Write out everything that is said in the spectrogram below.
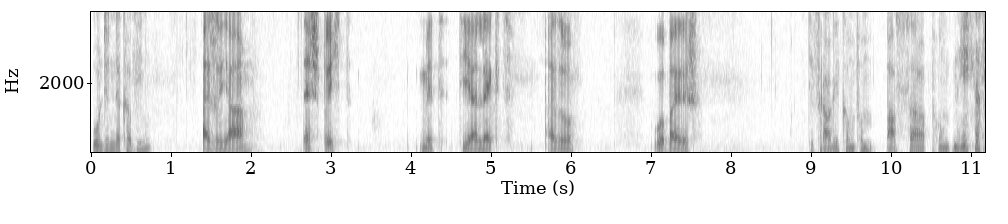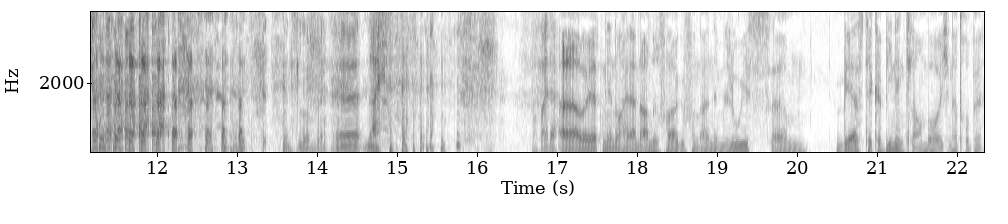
und in der Kabine? Also ja, er spricht mit Dialekt, also urbayerisch. Die Frage kommt vom Bassa.ne. jetzt geht's los. Äh, nein. Noch weiter. Äh, aber wir hätten ja noch eine andere Frage von einem Luis. Ähm, wer ist der Kabinenclown bei euch in der Truppe?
